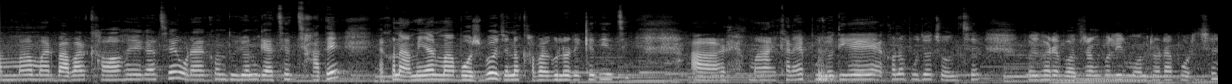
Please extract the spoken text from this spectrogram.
আম্মা, আমার বাবার খাওয়া হয়ে গেছে, ওরা এখন দুজন গেছে ছাদে। এখন আমি আর মা বসবো, ওই জন্য খাবারগুলো রেখে দিয়েছি। আর মা এখানে পুজো দিয়ে এখনও পুজো চলছে। ওই ঘরে বজরংবলির মন্ত্রটা পড়ছে।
